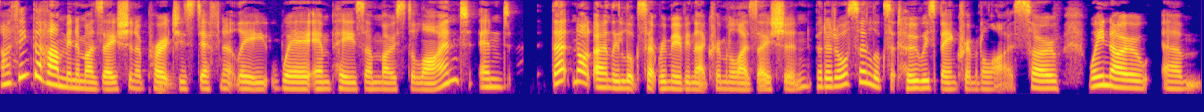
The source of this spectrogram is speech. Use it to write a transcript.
I think the harm minimisation approach is definitely where MPs are most aligned. And that not only looks at removing that criminalisation, but it also looks at who is being criminalised. So we know, um,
